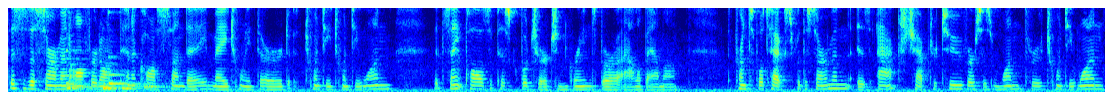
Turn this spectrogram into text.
This is a sermon offered on Pentecost Sunday, May 23rd, 2021, at St. Paul's Episcopal Church in Greensboro, Alabama. The principal text for the sermon is Acts chapter 2, verses 1 through 21,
